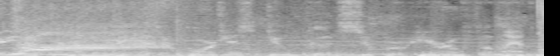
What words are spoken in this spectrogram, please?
History will remember me as a gorgeous, do-good superhero philanthropist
